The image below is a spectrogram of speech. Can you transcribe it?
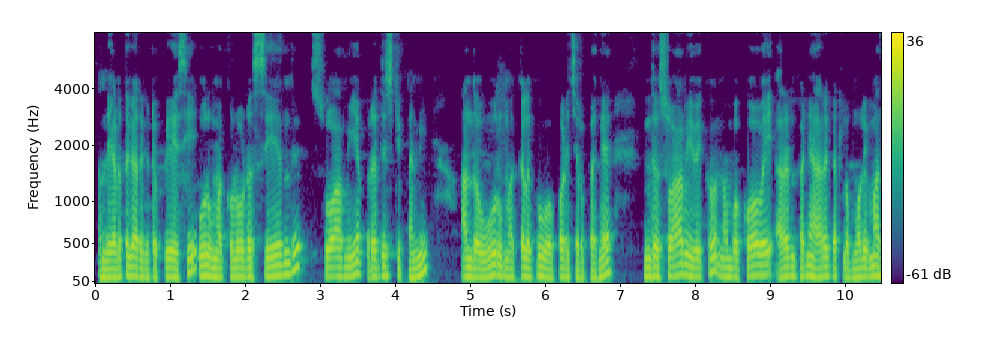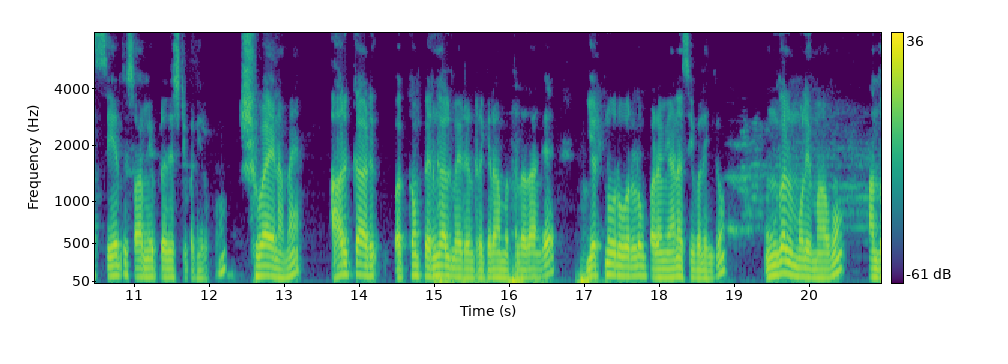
அந்த இடத்துக்காரர்கிட்ட பேசி ஊர் மக்களோடு சேர்ந்து சுவாமியை பிரதிஷ்டி பண்ணி அந்த ஊர் மக்களுக்கு ஒப்படைச்சிருப்பாங்க. இந்த சுவாமி வைக்கும் நம்ம கோவை அரண் பண்ணி அறக்கட்டளை மூலயமா சேர்ந்து சுவாமியை பிரதிஷ்டி பண்ணியிருப்போம். சிவாய ஆற்காடு பக்கம் பெருங்கால்மேடுன்ற கிராமத்தில் தாங்க எட்நூறு வருடம் பழமையான சிவலிங்கம். உங்கள் மூலியமாகவும் அந்த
